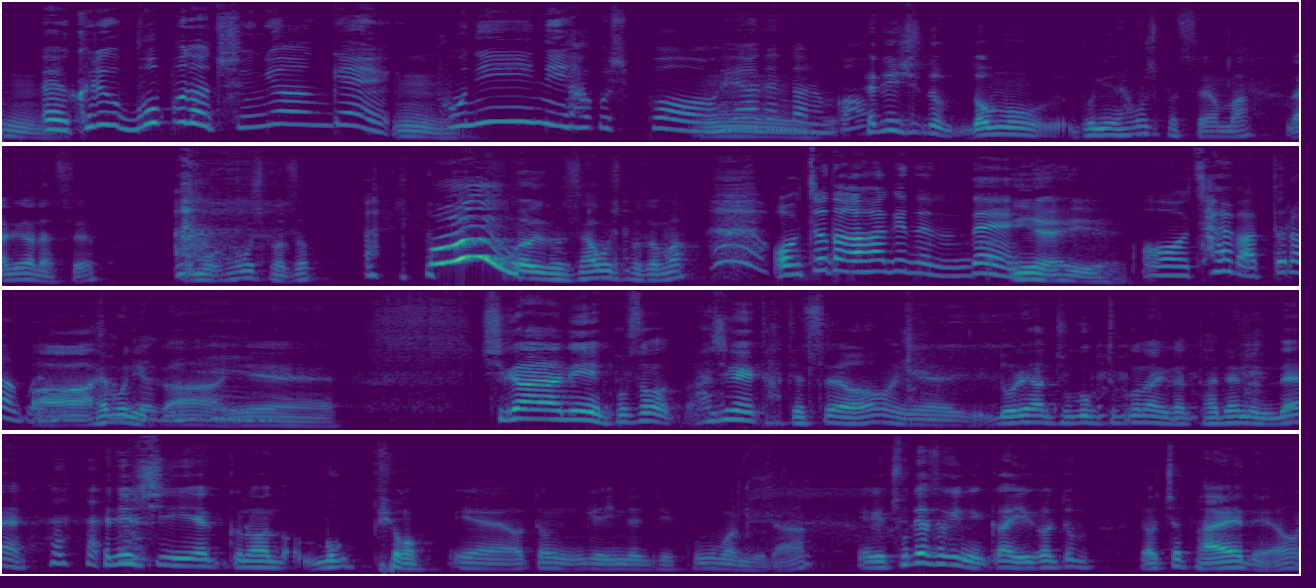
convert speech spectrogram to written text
음. 네, 그리고 무엇보다 중요한 게 음. 본인이 하고 싶어 해야 음. 된다는 거. 혜진 씨도 너무 본인 하고 싶었어요, 막 난리가 났어요. 너무 하고 싶어서. 아니요. 뭐 이러면서 하고 싶어서 막. 어쩌다가 하게 되는데 예, 예. 어, 잘 맞더라고요. 아 해보니까. 네. 예. 시간이 벌써 한 시간이 다 됐어요. 예. 노래 한 두 곡 듣고 나니까 다 됐는데 혜진 씨의 그런 목표 예 어떤 게 있는지 궁금합니다. 이게 초대석이니까 이걸 좀 여쭤봐야 돼요.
